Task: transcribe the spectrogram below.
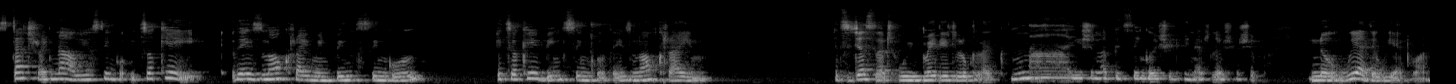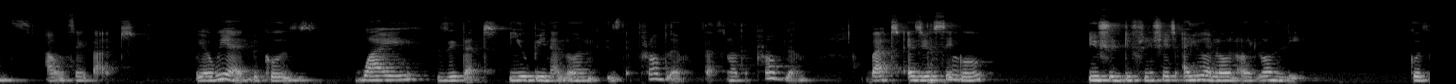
Start right now. You're single. It's okay. There is no crime in being single. It's okay being single. There is no crime it's just that we've made it look like, nah, you should not be single, you should be in a relationship. No, we are the weird ones. I would say that. We are weird because why is it that you being alone is the problem? That's not the problem. But as you're single, you should differentiate are you alone or lonely? Because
